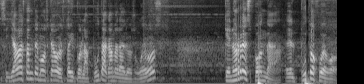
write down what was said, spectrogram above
Si ya bastante mosqueado estoy por la puta cámara de los huevos. Que no responda el puto juego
